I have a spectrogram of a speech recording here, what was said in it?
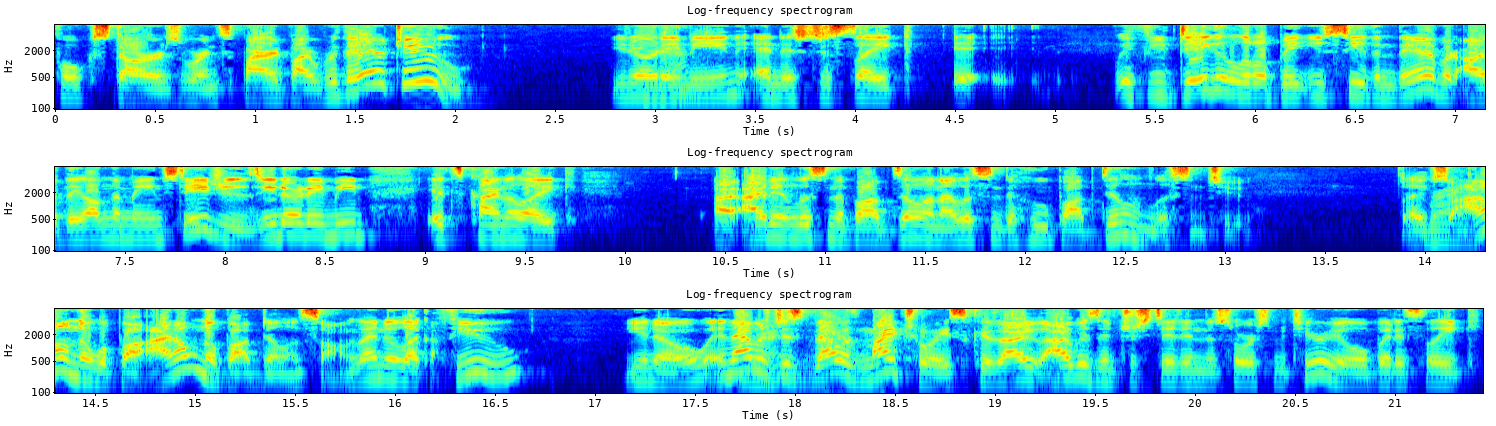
folk stars were inspired by were there too you know what i mean? And it's just like it, if you dig a little bit you see them there but are they on the main stages? You know what i mean? It's kind of like I, I, didn't listen to bob dylan. I listened to who bob dylan listened to. Like right. so i don't know what bob i don't know bob dylan songs. I know like a few you know? And that was just that was my choice because I, I was interested in the source material but it's like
